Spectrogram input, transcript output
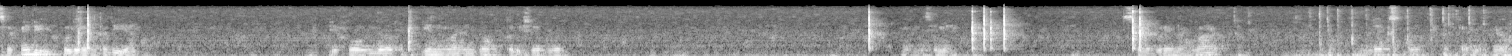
Save di folder yang tadi ya. Di folder inline block tadi saya buat. Nah di sini. Saya beri nama index.html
